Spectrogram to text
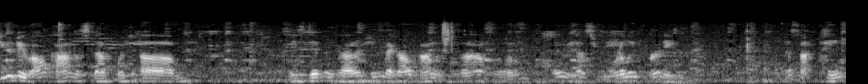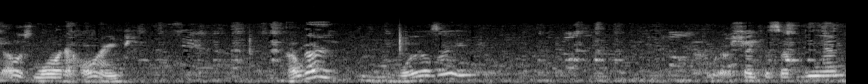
You can do all kinds of stuff with um, these dipping powders. You can make all kinds of designs with them. Ooh, that's really pretty. That's not pink though, it's more like an orange. Okay, we'll see. I'm gonna shake this up again.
